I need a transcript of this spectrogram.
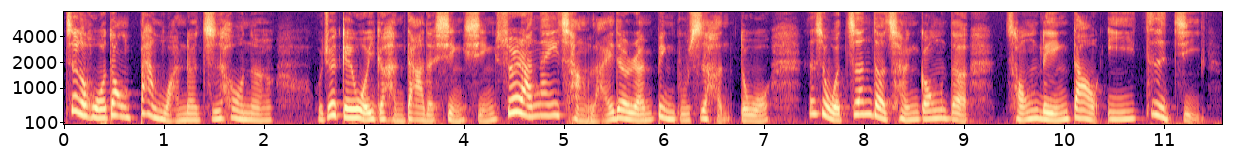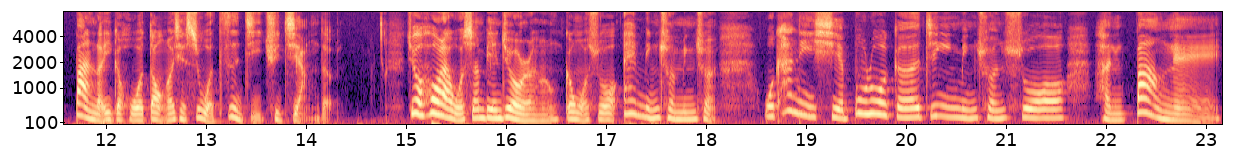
这个活动办完了之后呢？我觉得给我一个很大的信心。虽然那一场来的人并不是很多，但是我真的成功的从零到一自己办了一个活动，而且是我自己去讲的。就后来我身边就有人跟我说：“哎，明纯，明纯，我看你写部落格经营名纯说很棒诶，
